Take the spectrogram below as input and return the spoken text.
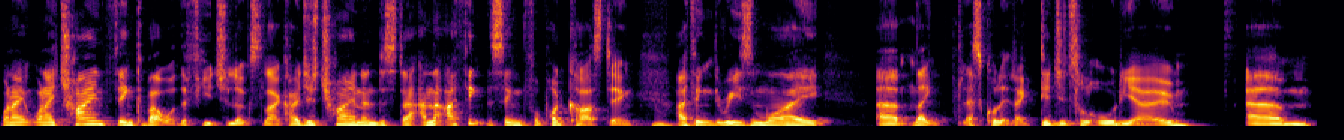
when I when I try and think about what the future looks like, I just try and understand. And I think the same for podcasting. Mm. I think the reason why, um, like let's call it like digital audio, um,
